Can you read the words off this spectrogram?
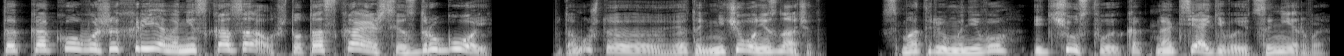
«Так какого же хрена не сказал, что таскаешься с другой?» «Потому что это ничего не значит». Смотрю на него и чувствую, как натягиваются нервы.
